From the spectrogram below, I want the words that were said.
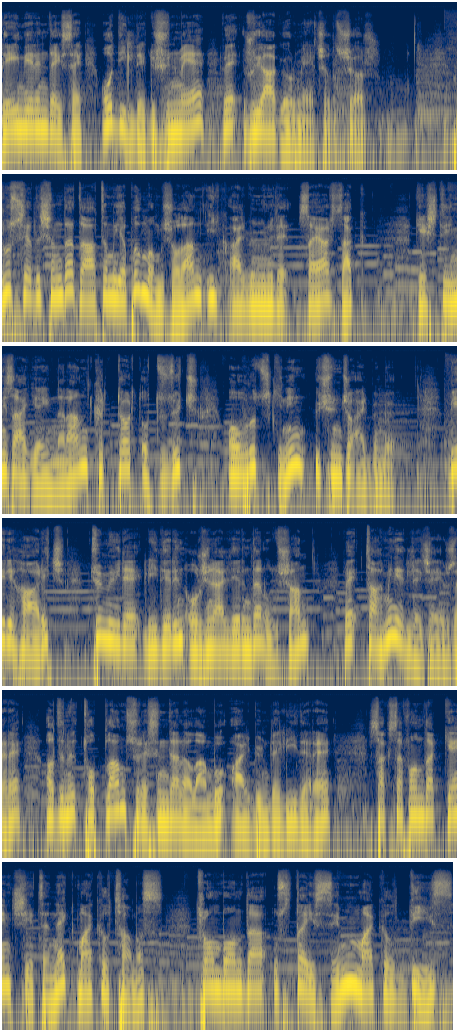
deyim yerinde ise o dilde düşünmeye ve rüya görmeye çalışıyor. Rusya dışında dağıtımı yapılmamış olan ilk albümünü de sayarsak, geçtiğimiz ay yayınlanan 4433 Ovrutsky'nin 3. albümü. Biri hariç tümüyle liderin orijinallerinden oluşan ve tahmin edileceği üzere adını toplam süresinden alan bu albümde lidere saksafonda genç yetenek Michael Thomas, trombonda usta isim Michael Dees,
